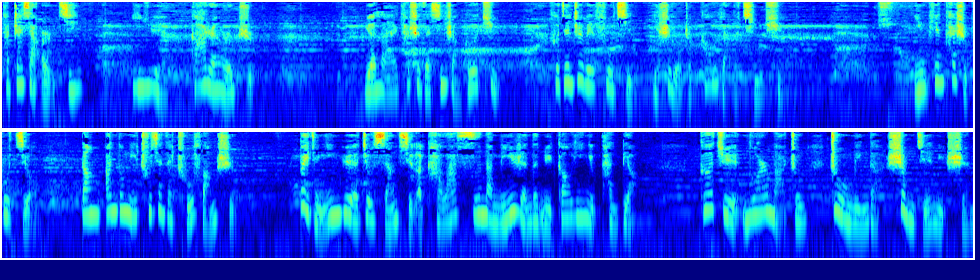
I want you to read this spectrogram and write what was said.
他摘下耳机，音乐戛然而止。原来他是在欣赏歌剧，可见这位父亲也是有着高雅的情绪。影片开始不久，当安东尼出现在厨房时，背景音乐就响起了卡拉斯那迷人的女高音咏叹调，歌剧《努尔玛》中著名的圣洁女神。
